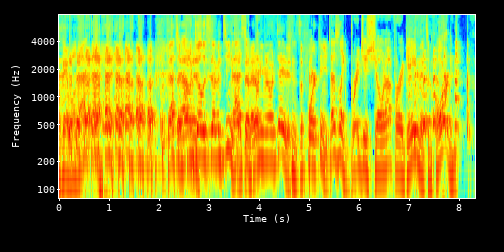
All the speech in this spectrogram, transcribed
Okay. Well, that, that that's I have about until the 17th. I that's said I don't even know what date it is. It's the 14th. That's like Brydges showing up for a game that's important.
